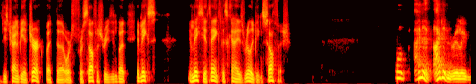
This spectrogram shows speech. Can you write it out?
he's trying to be a jerk, but uh, or for selfish reason, but it makes it makes you think this guy is really being selfish. Well, I didn't. I didn't really.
